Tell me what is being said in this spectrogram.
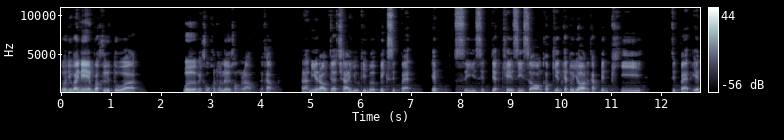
ตัว device name ก็คือตัวเบอร์ไมโครคอนโทรลเลอร์ของเรานะครับขณะนี้เราจะใช้อยู่ที่เบอร์ PIC 18 F 47 K 42 เขาเขียนแค่ตัวย่อนะครับเป็น P 18 F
